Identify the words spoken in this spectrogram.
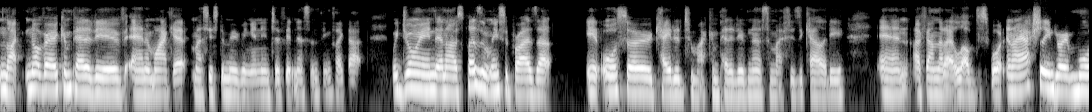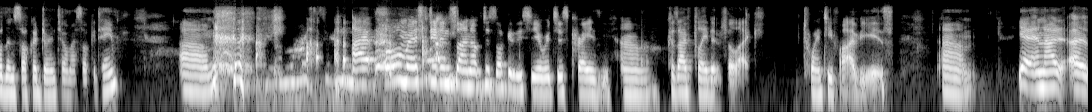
like not very competitive, and it might get my sister moving and into fitness and things like that we joined, and I was pleasantly surprised that it also catered to my competitiveness and my physicality. And I found that I loved the sport, and I actually enjoy it more than soccer. Don't tell my soccer team. Um, I almost didn't sign up to soccer this year, which is crazy because um, I've played it for like 25 years. Um, yeah, and I, uh,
